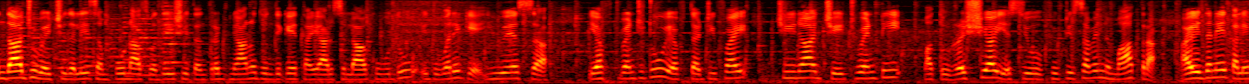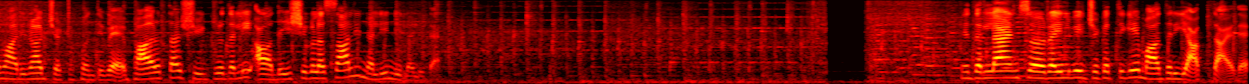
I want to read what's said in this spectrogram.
ಅಂದಾಜು ವೆಚ್ಚದಲ್ಲಿ ಸಂಪೂರ್ಣ ಸ್ವದೇಶಿ ತಂತ್ರಜ್ಞಾನದೊಂದಿಗೆ ತಯಾರಿಸಲಾಗುವುದು. ಇದುವರೆಗೆ US F twenty two, F thirty five, China J twenty ಮತ್ತು Russia S U fifty seven ಮಾತ್ರ ಐದನೇ ತಲೆಮಾರಿನ ಜೆಟ್ ಹೊಂದಿವೆ. ಭಾರತ ಶೀಘ್ರದಲ್ಲಿ ಆ ದೇಶಗಳ ಸಾಲಿನಲ್ಲಿ ನಿಲ್ಲಲಿದೆ. ನೆದರ್ಲ್ಯಾಂಡ್ಸ್ ರೈಲ್ವೆ ಜಗತ್ತಿಗೆ ಮಾದರಿಯಾಗ್ತಾ ಇದೆ.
